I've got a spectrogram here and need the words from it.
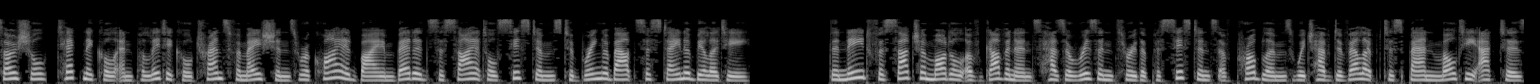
social, technical and political transformations required by embedded societal systems to bring about sustainability. The need for such a model of governance has arisen through the persistence of problems which have developed to span multi-actors,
